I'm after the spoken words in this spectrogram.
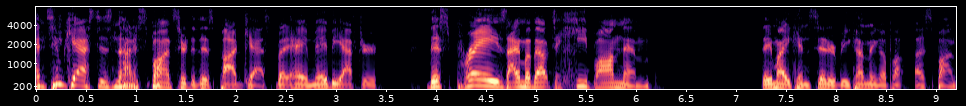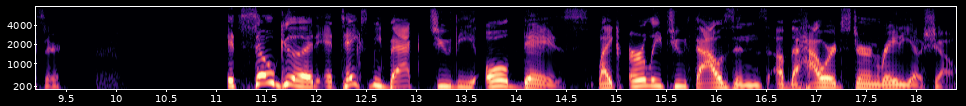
and Timcast is not a sponsor to this podcast, but hey, maybe after this praise I'm about to heap on them, they might consider becoming a, a sponsor. It's so good, it takes me back to the old days, like early 2000s of the Howard Stern radio show,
